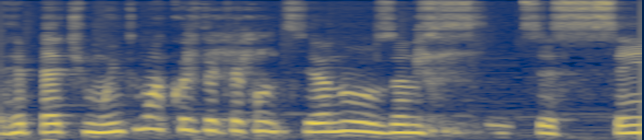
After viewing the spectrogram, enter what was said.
repete muito uma coisa que acontecia nos anos 60.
